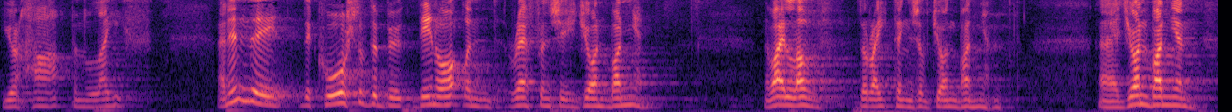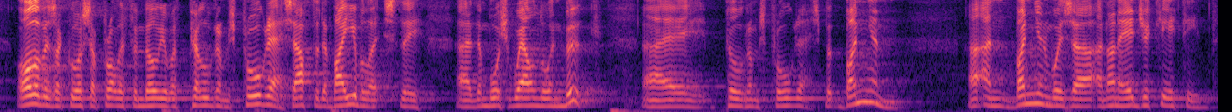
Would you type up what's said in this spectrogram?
your heart and life. And in the, the course of the book, Dane Ortlund references John Bunyan. Now, I love the writings of John Bunyan. Uh, John Bunyan, all of us, of course, are probably familiar with Pilgrim's Progress. After the Bible, it's the, uh, the most well known book, uh, Pilgrim's Progress. But Bunyan, uh, and Bunyan was an uneducated,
